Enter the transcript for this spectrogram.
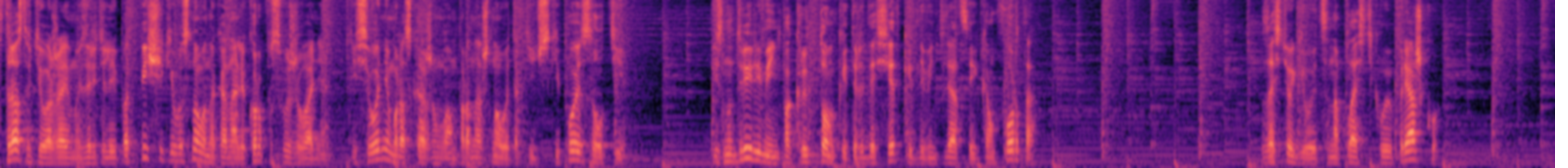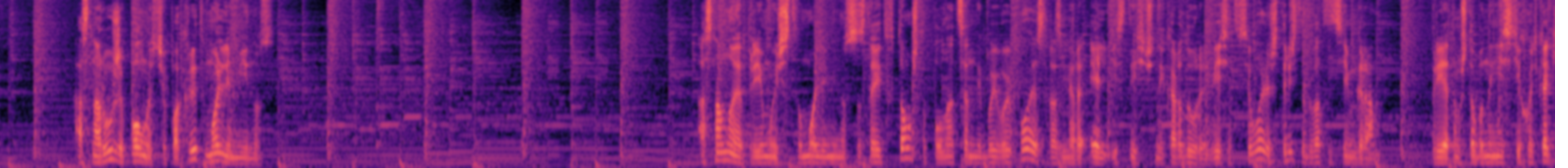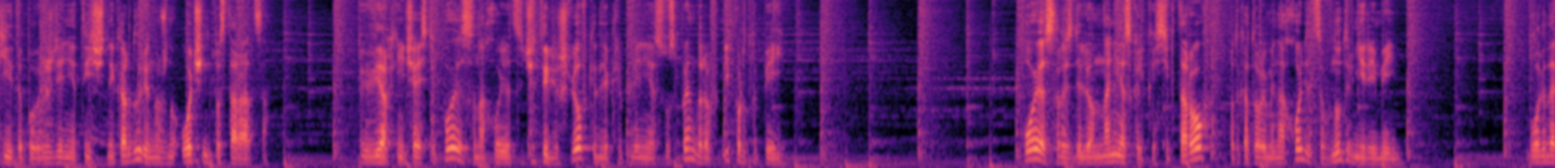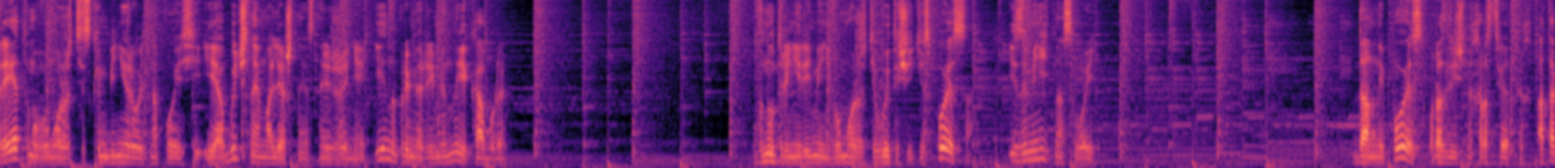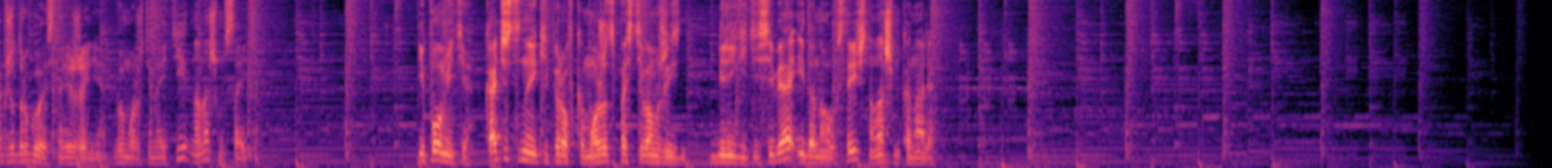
Здравствуйте, уважаемые зрители и подписчики, вы снова на канале Корпус Выживания. И сегодня мы расскажем вам про наш новый тактический пояс LT. Изнутри ремень покрыт тонкой 3D-сеткой для вентиляции и комфорта, застегивается на пластиковую пряжку, а снаружи полностью покрыт молли минус. Основное преимущество Молли Минус состоит в том, что полноценный боевой пояс размера L из тысячной кордуры весит всего лишь 327 грамм. При этом, чтобы нанести хоть какие-то повреждения тысячной кордуре, нужно очень постараться. В верхней части пояса находятся 4 шлевки для крепления суспендеров и портупей. Пояс разделен на несколько секторов, под которыми находится внутренний ремень. Благодаря этому вы можете скомбинировать на поясе и обычное малешное снаряжение, и, например, ременные кабуры. Внутренний ремень вы можете вытащить из пояса и заменить на свой. Данный пояс в различных расцветках, а также другое снаряжение вы можете найти на нашем сайте. И помните, качественная экипировка может спасти вам жизнь. Берегите себя и до новых встреч на нашем канале.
